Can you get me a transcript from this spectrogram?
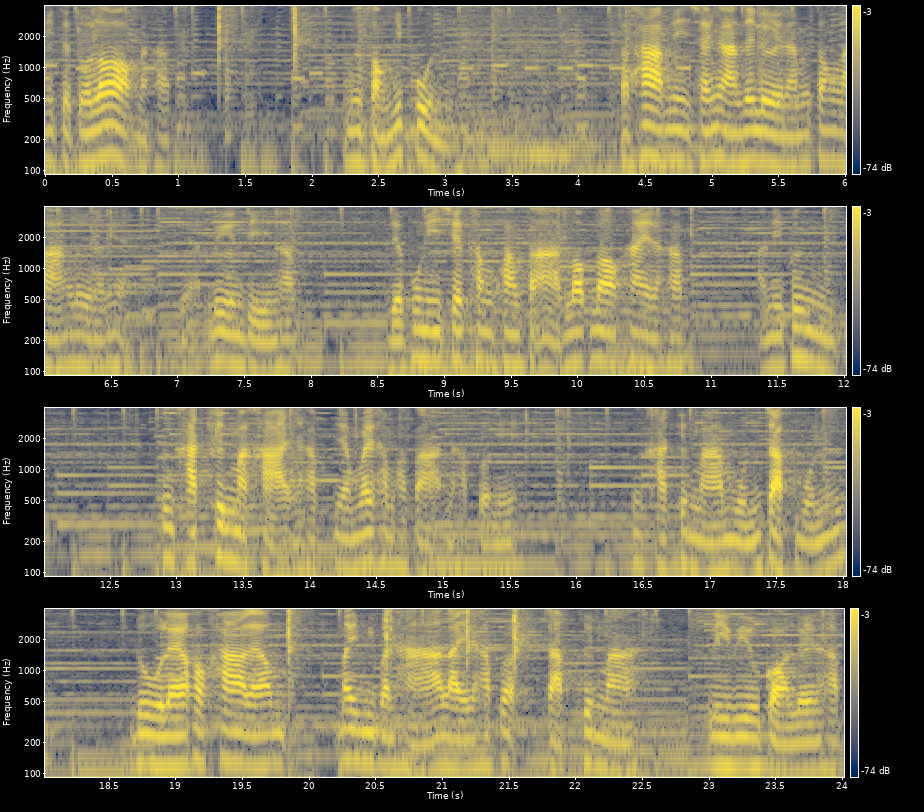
มีแต่ตัวลอกนะครับ มือสองญี่ปุ่น สภาพนี่ใช้งานได้เลยนะ ไม่ต้องล้างเลยนะเนี่ยเนี่ยลื่นดีนะครับ เดี๋ยวพรุ่งนี้เช็ดทำความสะอาดรอบนอกให้นะครับ อันนี้เพิ่งเพิ่งคัดขึ้นมาขายนะครับ ยังไม่ได้ทำความสะอาดนะครับตัวนี้ เพิ่งคัดขึ้นมาหมุนจับหมุนดูแล้วคร่าวๆแล้วไม่มีปัญหาอะไรนะครับ ก็จับขึ้นมารีวิวก่อนเลยนะครับ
